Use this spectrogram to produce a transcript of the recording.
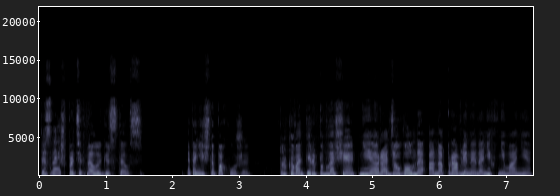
Ты знаешь про технологию стелс? Это нечто похожее. Только вампиры поглощают не радиоволны, а направленное на них внимание.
